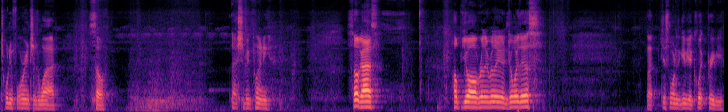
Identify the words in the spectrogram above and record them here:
24 inches wide. So that should be plenty. So guys, hope you all really, really enjoy this. But just wanted to give you a quick preview.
